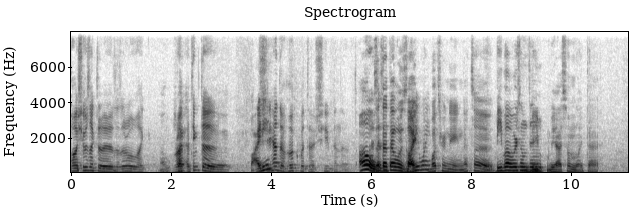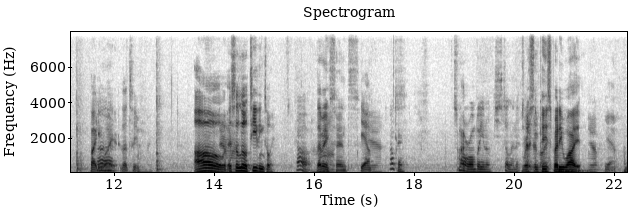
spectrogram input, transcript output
Oh, she was like the, the little like Oh, right. I think the she had the hook with the sheep and the. Oh, I thought that was Body like White? what's her name? That's a Bebo or something? Be- yeah, something like that. Biddy Uh, White. Let's see. Oh, it's a little teething toy. Oh, That makes Oh. sense. Yeah. Okay. Small role, but you know, she's still in it. She had Rest in good peace, Betty White. Yep. Yeah.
